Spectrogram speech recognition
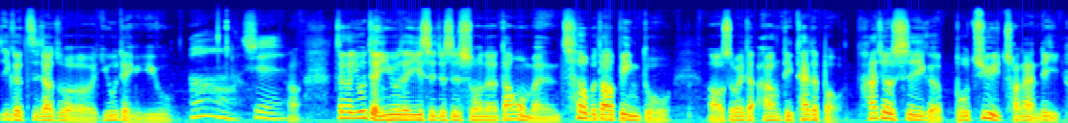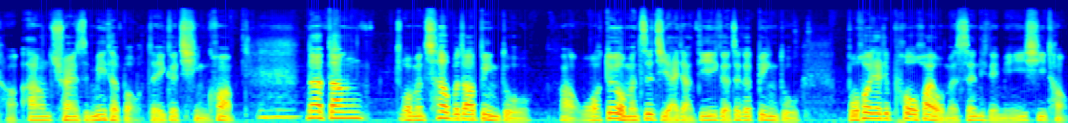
一个字叫做 U 等于 U 哦，是，好、哦，这个 U 等于 U 的意思就是说呢，当我们测不到病毒，哦，所谓的 undetectable，它就是一个不具传染力，好、哦，untransmittable 的一个情况。嗯，那当我们测不到病毒。好，我对我们自己来讲，第一个，这个病毒不会再去破坏我们身体的免疫系统，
